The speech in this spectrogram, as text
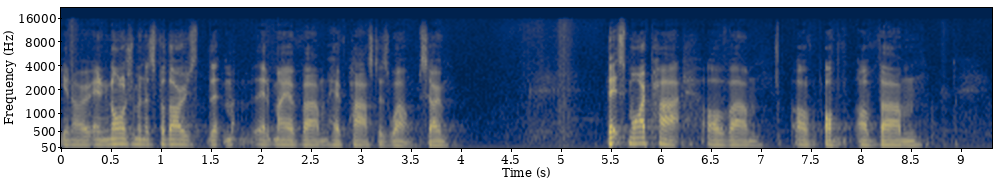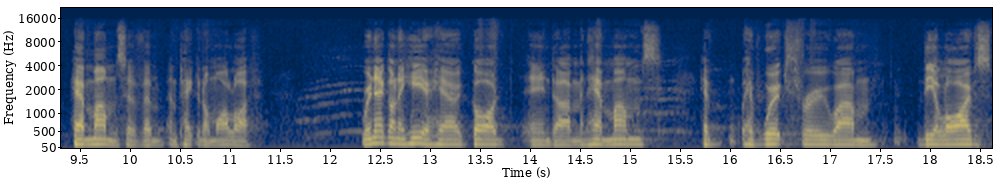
you know, and acknowledgement is for those that, that may have, um, have passed as well. So that's my part of, um, of, of, of um, how mums have impacted on my life. We're now going to hear how God and, um, and how mums have, have worked through their lives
